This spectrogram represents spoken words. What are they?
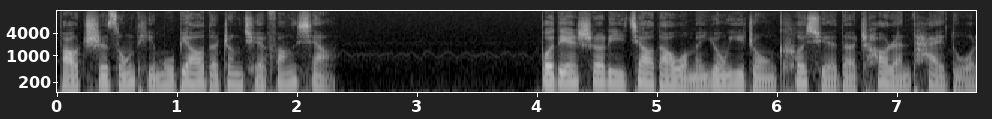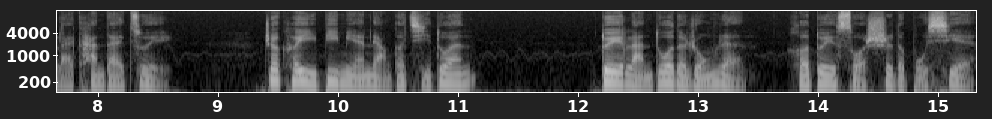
保持总体目标的正确方向。波颠舍利教导我们用一种科学的超然态度来看待罪，这可以避免两个极端：对懒惰的容忍和对琐事的不屑。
